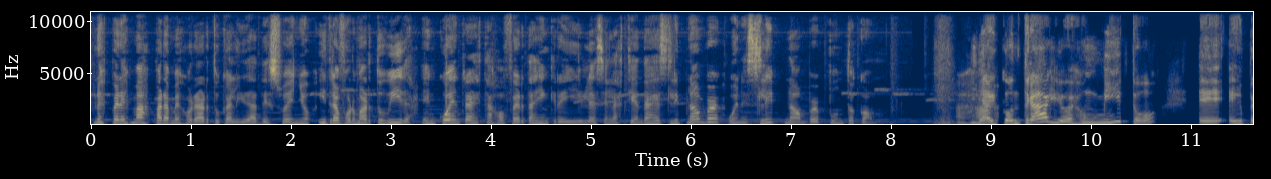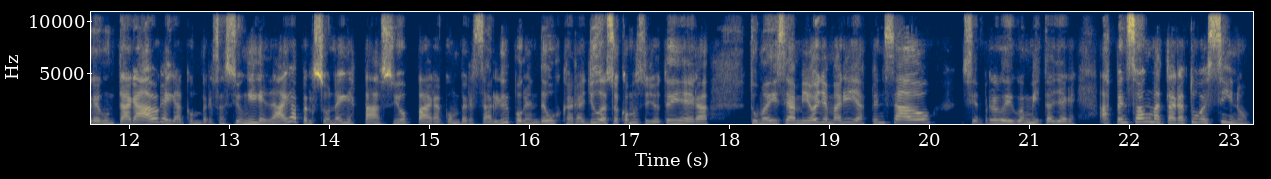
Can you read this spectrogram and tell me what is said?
no esperes más para mejorar tu calidad de sueño y transformar tu vida. Encuentra estas ofertas increíbles en las tiendas de Sleep Number o en sleepnumber.com. Y al contrario, es un mito eh, el preguntar abre la conversación y le da a la persona el espacio para conversarlo y por ende buscar ayuda. Eso es como si yo te dijera, tú me dices a mí, oye María, ¿has pensado, siempre lo digo en mis talleres, ¿has pensado en matar a tu vecino?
